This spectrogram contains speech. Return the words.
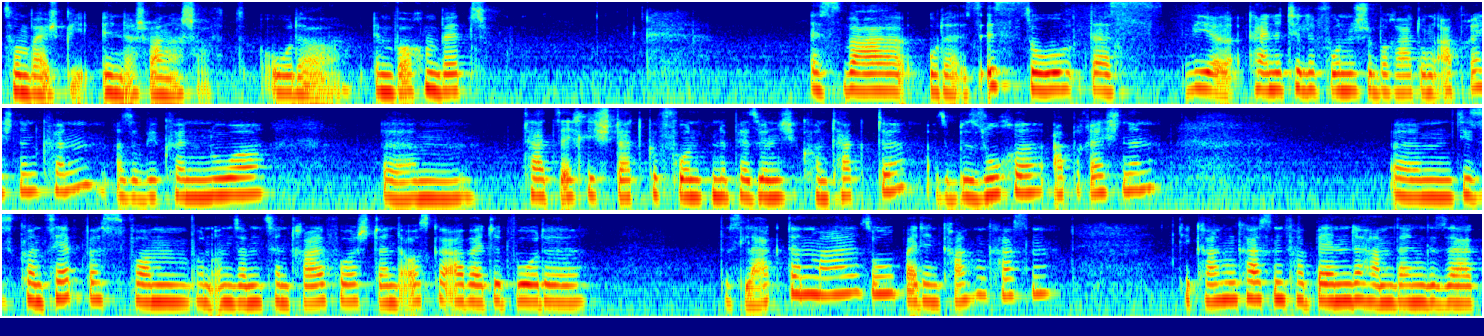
zum Beispiel in der Schwangerschaft oder im Wochenbett. Es war oder es ist so, dass wir keine telefonische Beratung abrechnen können. Also wir können nur ähm, tatsächlich stattgefundene persönliche Kontakte, also Besuche abrechnen. Ähm, dieses Konzept, was vom, von unserem Zentralvorstand ausgearbeitet wurde, das lag dann mal so bei den Krankenkassen. Die Krankenkassenverbände haben dann gesagt,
